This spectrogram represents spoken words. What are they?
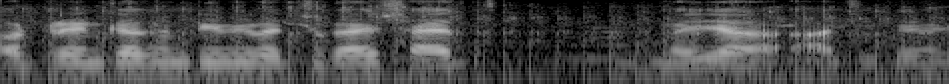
और ट्रेन का घंटी भी बज चुका है, शायद भैया आ चुके हैं।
